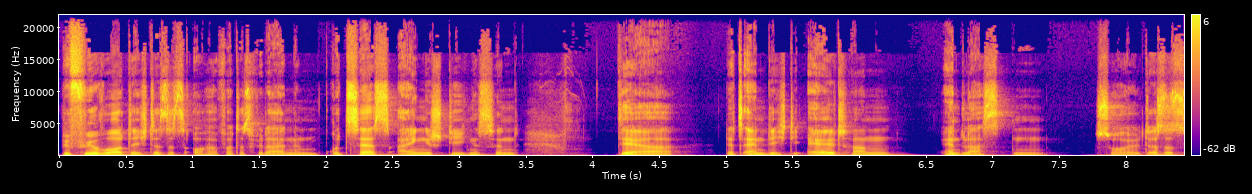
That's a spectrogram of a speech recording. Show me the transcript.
befürworte ich das jetzt auch einfach, dass wir da in einen Prozess eingestiegen sind, der letztendlich die Eltern entlasten soll. Das ist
